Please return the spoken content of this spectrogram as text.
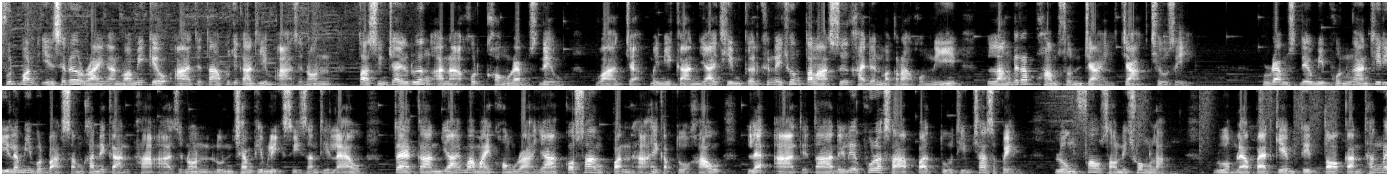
ฟุตบอลอินไซเดอร์รายงานว่ามิเกลอาร์เตต้าผู้จัดการทีมอาร์เซนอลตัดสินใจเรื่องอนาคตของแรมสเดลว่าจะไม่มีการย้ายทีมเกิดขึ้นในช่วงตลาดซื้อขายเดือนมกราคมนี้ หลังได้รับความสนใจจากเชลซี แรมสเดลมีผลงานที่ดีและมีบทบาทสำคัญในการพาอาร์เซนอลลุ้นแชมป์พรีเมียร์ลีกซีซั่นที่แล้ว แต่การย้ายมาใหม่ของรายาก็สร้างปัญหาให้กับตัวเขา และอาร์เตต้าได้เลือกผู้รักษาประตูทีมชาติสเปน ลงเฝ้าเสาในช่วงหลัง รวมแล้ว 8 เกมติดต่อกันทั้งใน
